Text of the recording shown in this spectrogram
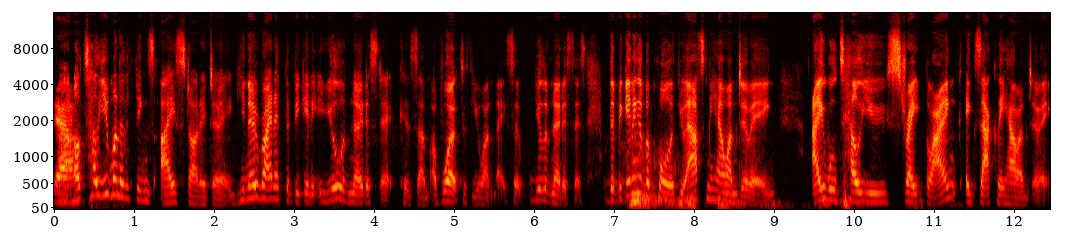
Yeah. I'll tell you one of the things I started doing. You know, right at the beginning, you'll have noticed it because um, I've worked with you one day. So you'll have noticed this. At the beginning of a call, if you ask me how I'm doing, I will tell you straight blank exactly how I'm doing.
